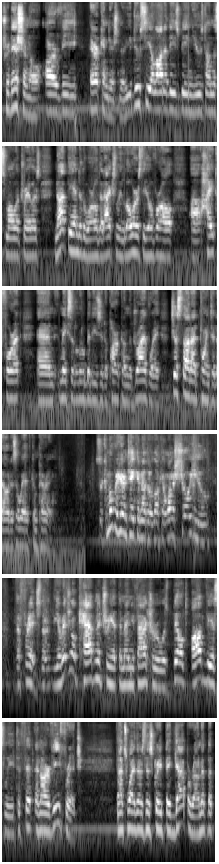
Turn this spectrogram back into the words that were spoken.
traditional RV air conditioner. You do see a lot of these being used on the smaller trailers. Not the end of the world. It actually lowers the overall uh, height for it and makes it a little bit easier to park on the driveway. Just thought I'd point it out as a way of comparing. So come over here and take another look. I want to show you the fridge. The, the original cabinetry at the manufacturer was built obviously to fit an RV fridge. That's why there's this great big gap around it. But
